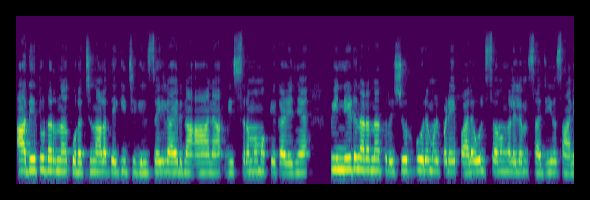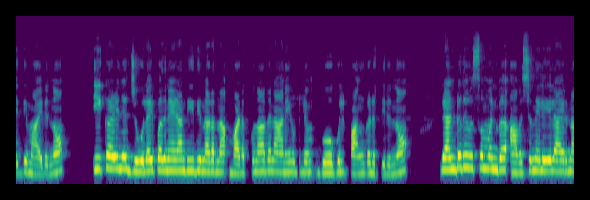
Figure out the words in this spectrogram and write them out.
അതേ തുടർന്ന് കുറച്ചു നാളത്തേക്ക് ചികിത്സയിലായിരുന്ന ആന വിശ്രമമൊക്കെ കഴിഞ്ഞ് പിന്നീട് നടന്ന തൃശൂർ പൂരം ഉൾപ്പെടെ പല ഉത്സവങ്ങളിലും സജീവ സാന്നിധ്യമായിരുന്നു. ഈ കഴിഞ്ഞ ജൂലൈ പതിനേഴാം തീയതി നടന്ന വടക്കുനാഥൻ ആനയൂട്ടിലും ഗോകുൽ പങ്കെടുത്തിരുന്നു. രണ്ടു ദിവസം മുൻപ് അവശനിലയിലായിരുന്ന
